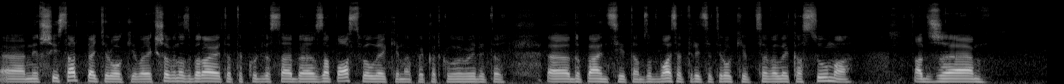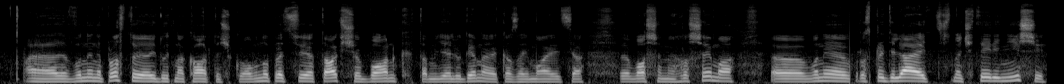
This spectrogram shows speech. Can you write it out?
не в 65 років, а якщо ви назбираєте таку для себе запас великий, наприклад, коли ви вийдете е, до пенсії там, за 20-30 років, це велика сума. Адже е, вони не просто йдуть на карточку, а воно працює так, що банк, там є людина, яка займається е, вашими грошима. Е, Вони розподіляють на 4 ніші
